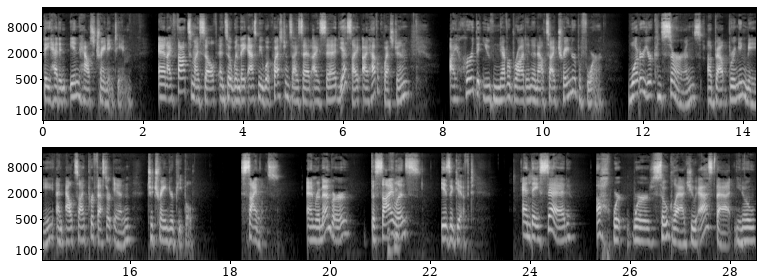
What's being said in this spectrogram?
They had an in house training team. And I thought to myself, and so when they asked me what questions I said, I said, Yes, I, I have a question. I heard that you've never brought in an outside trainer before. What are your concerns about bringing me, an outside professor, in to train your people? Silence. And remember, the silence is a gift. And they said, Oh, we're, we're so glad you asked that. You know,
